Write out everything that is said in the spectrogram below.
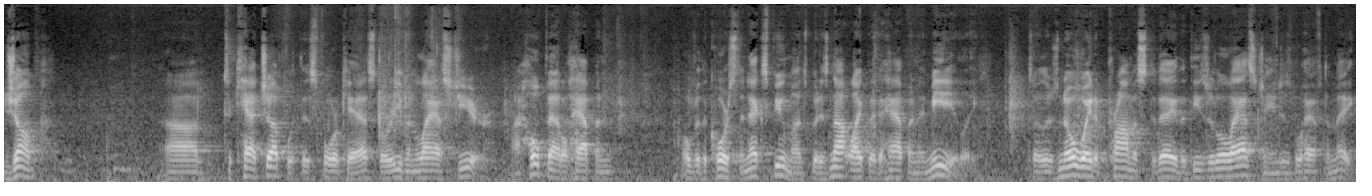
jump uh, to catch up with this forecast or even last year. I hope that'll happen over the course of the next few months, but it's not likely to happen immediately. So there's no way to promise today that these are the last changes we'll have to make.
